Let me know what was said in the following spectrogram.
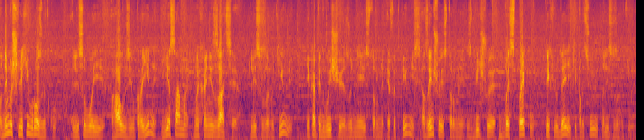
Одним із шляхів розвитку лісової галузі України є саме механізація лісозаготівлі, яка підвищує з однієї сторони ефективність, а з іншої сторони збільшує безпеку тих людей, які працюють на лісозаготівлі.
